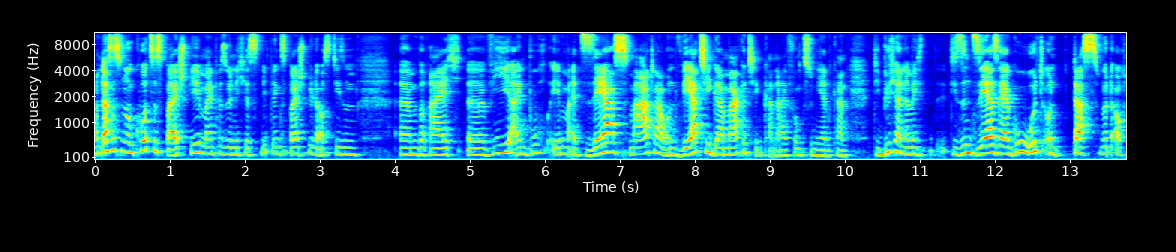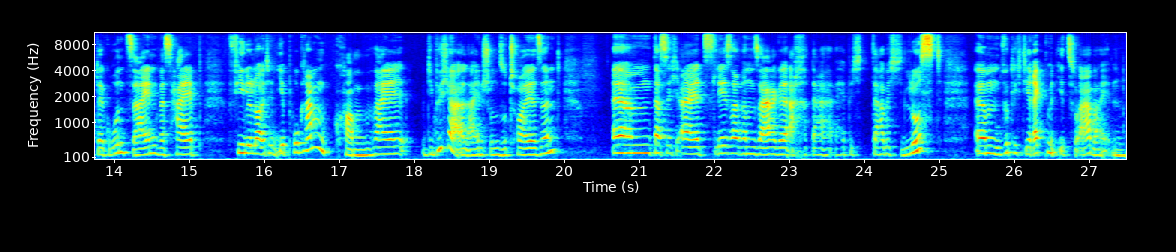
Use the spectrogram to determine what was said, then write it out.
Und das ist nur ein kurzes Beispiel, mein persönliches Lieblingsbeispiel aus diesem ähm, Bereich, äh, wie ein Buch eben als sehr smarter und wertiger Marketingkanal funktionieren kann. Die Bücher nämlich, die sind sehr, sehr gut und das wird auch der Grund sein, weshalb viele Leute in ihr Programm kommen, weil die Bücher allein schon so toll sind. Ähm, dass ich als Leserin sage, ach, da habe ich, hab ich Lust, ähm, wirklich direkt mit ihr zu arbeiten.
